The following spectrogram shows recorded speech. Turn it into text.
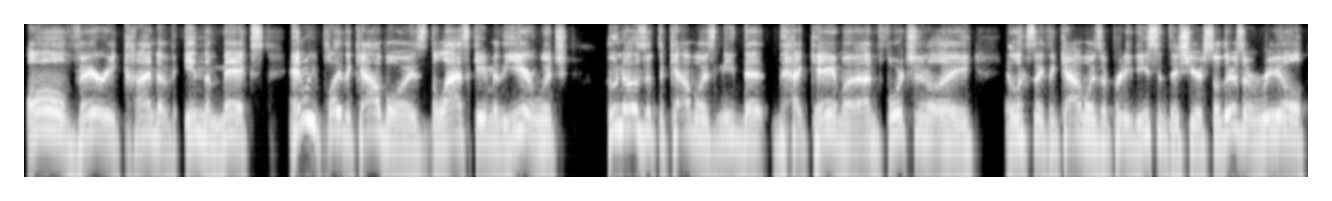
all very kind of in the mix. And we play the Cowboys the last game of the year, which who knows if the Cowboys need that that game? Uh, unfortunately, it looks like the Cowboys are pretty decent this year. So there's a real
